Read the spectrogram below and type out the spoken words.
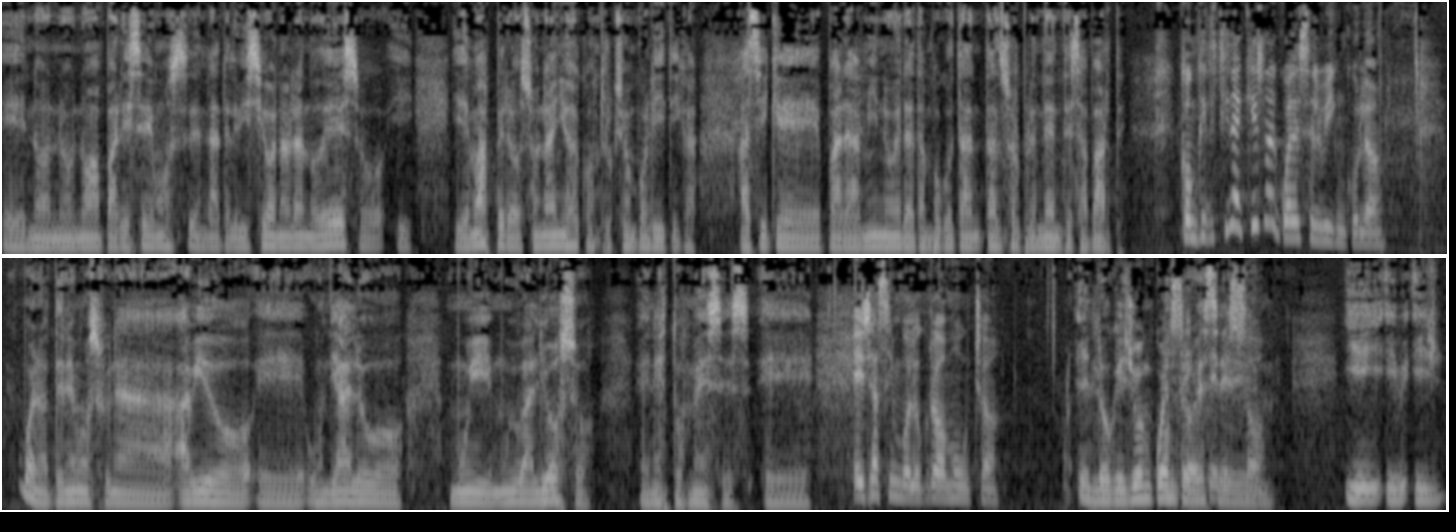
eh, no, no, no aparecemos en la televisión hablando de eso y, y demás, pero son años de construcción política, así que para mí no era tampoco tan, tan sorprendente esa parte. Con Cristina Kirchner, ¿cuál es el vínculo? Bueno, tenemos una, ha habido eh, un diálogo muy, muy valioso en estos meses. eh, Ella se involucró mucho. Lo que yo encuentro ¿O se es... eh? Y, y- y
